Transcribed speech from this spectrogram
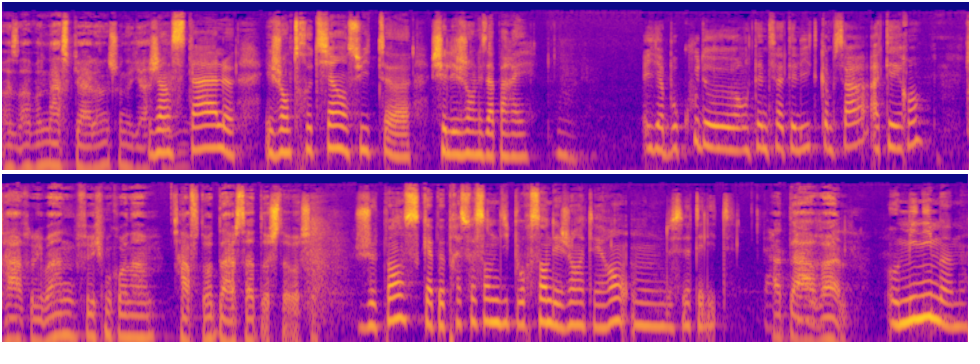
از اول نصب کردنش و نگهداری J'installe et j'entretiens ensuite euh, chez les gens les appareils. Et il y a beaucoup d'antennes satellites comme ça à Téhéran تقریبا فکر میکنم 70 درصد داشته باشه Je pense qu'à peu près 70% des gens à Téhéran ont de satellites. au minimum.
